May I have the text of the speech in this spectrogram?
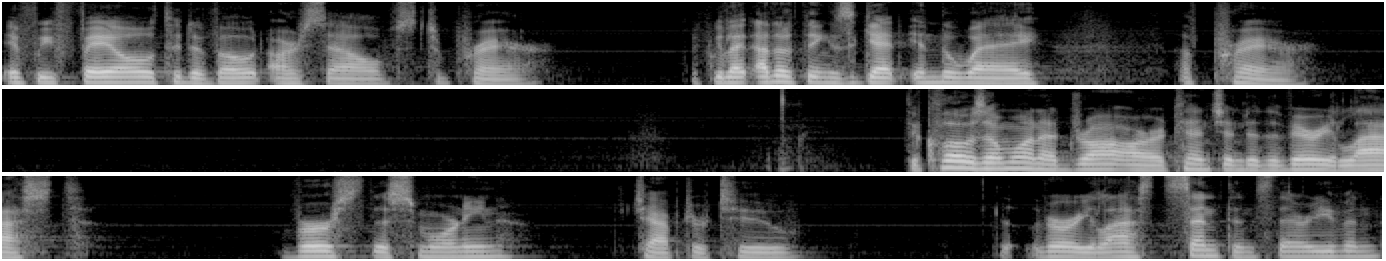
if we fail to devote ourselves to prayer, if we let other things get in the way of prayer. To close, I want to draw our attention to the very last verse this morning, chapter 2, the very last sentence there, even.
